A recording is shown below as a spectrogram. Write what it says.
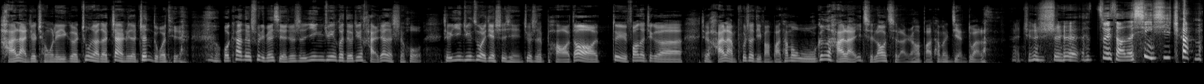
海缆就成为了一个重要的战略的争夺点。我看那个书里面写，就是英军和德军海战的时候，这个英军做了一件事情，就是跑到对方的这个这个海缆铺设地方，把他们五根海缆一起捞起来，然后把他们剪断了。这个是最早的信息战吗？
